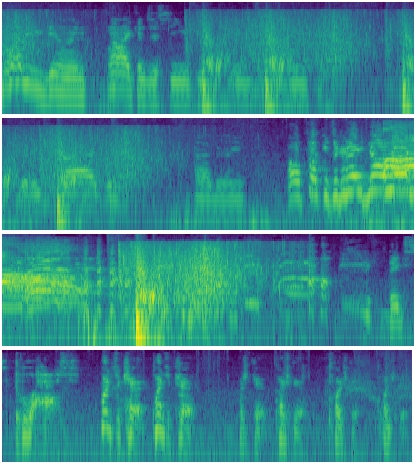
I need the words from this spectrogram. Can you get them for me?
What are you doing? Well, I can just see you through the screen. What are you guys doing? How'd I do it again? Oh fuck, it's a grenade! No, run! Ah! Big splash! Punch a carrot, punch a carrot! Punch a carrot, punch a carrot, punch a carrot, punch a carrot.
